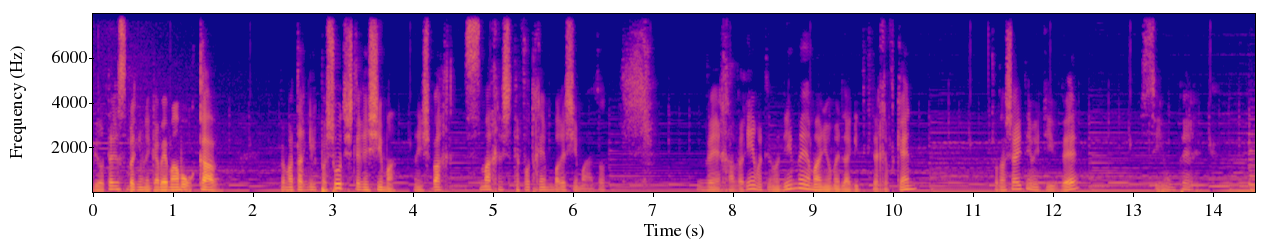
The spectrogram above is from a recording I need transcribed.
ויותר הסברים לגבי מה מורכב ומה תרגיל פשוט, יש לי רשימה. אני אשמח, אשמח לשתף אתכם ברשימה הזאת. וחברים, אתם יודעים מה אני עומד להגיד תכף, כן? תודה שהייתם איתי, סיום פרק.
